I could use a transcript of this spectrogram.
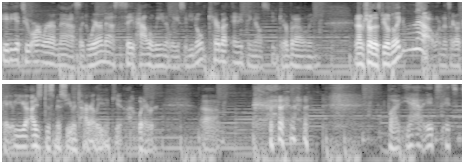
idiots who aren't wearing masks, like wear a mask to save Halloween at least. If you don't care about anything else, you care about Halloween. And I'm sure those people be like, no, and it's like, okay, you, I just dismiss you entirely. Yeah, whatever. Um, but yeah, it's it's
